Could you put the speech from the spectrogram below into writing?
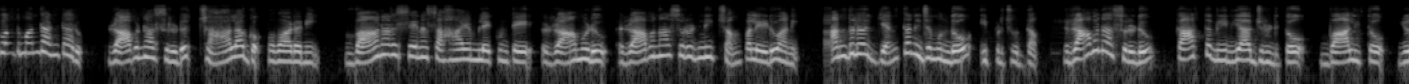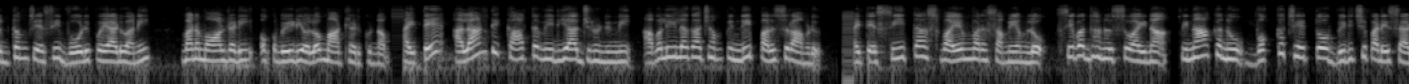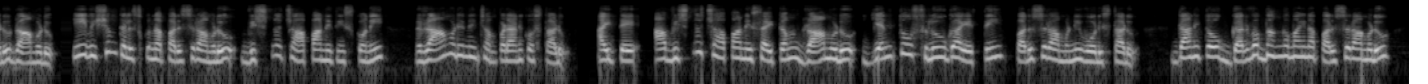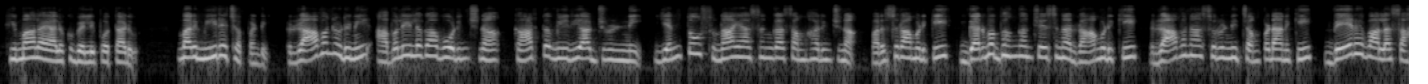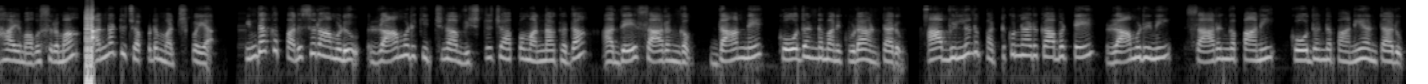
కొంతమంది అంటారు రావణాసురుడు చాలా గొప్పవాడని వానరసేన సహాయం లేకుంటే రాముడు రావణాసురుడిని చంపలేడు అని. అందులో ఎంత నిజముందో ఇప్పుడు చూద్దాం. రావణాసురుడు కార్తవీర్యార్జునుడితో వాలితో యుద్ధం చేసి ఓడిపోయాడు అని మనం ఆల్రెడీ ఒక వీడియోలో మాట్లాడుకున్నాం. అయితే అలాంటి కార్తవీర్యార్జునుడిని అవలీలగా చంపింది పరశురాముడు. అయితే సీతా స్వయంవర సమయంలో శివధనుస్సు అయిన పినాకను ఒక్క చేత్తో విరిచిపడేశాడు రాముడు. ఈ విషయం తెలుసుకున్న పరశురాముడు విష్ణు చాపాన్ని తీసుకొని రాముడిని చంపడానికి వస్తాడు. అయితే ఆ విష్ణు చాపాన్ని సైతం రాముడు ఎంతో సులువుగా ఎత్తి పరశురాముని ఓడిస్తాడు. దానితో గర్వభంగమైన పరశురాముడు హిమాలయాలకు వెళ్ళిపోతాడు. మరి మీరే చెప్పండి. రావణుడిని అబలీలగా ఓడించిన కార్తవీర్యార్జునుడిని ఎంతో సునాయాసంగా సంహరించిన పరశురాముడికి గర్భభంగం చేసిన రాముడికి రావణాసురుణ్ణి చంపడానికి వేరే వాళ్ళ సహాయం అవసరమా? అన్నట్టు చెప్పడం మర్చిపోయా. ఇందాక పరశురాముడు రాముడికిచ్చిన విష్ణుచాపం విష్ణు చాపం అన్నా కదా అదే సారంగం. దాన్నే కోదండమని కూడా అంటారు. ఆ విల్లును పట్టుకున్నాడు కాబట్టే రాముడిని సారంగపాణి కోదండపాణి అంటారు.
